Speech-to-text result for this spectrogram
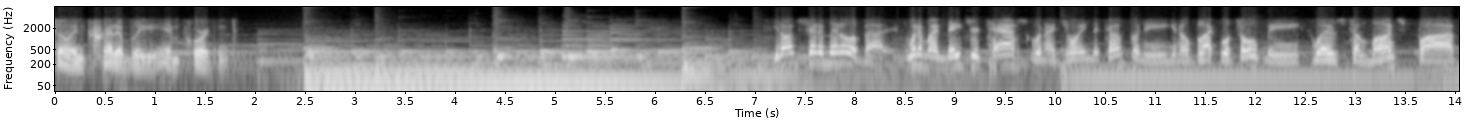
so incredibly important. You know, I'm sentimental about it. One of my major tasks when I joined the company, you know, Blackwell told me, was to launch Bob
